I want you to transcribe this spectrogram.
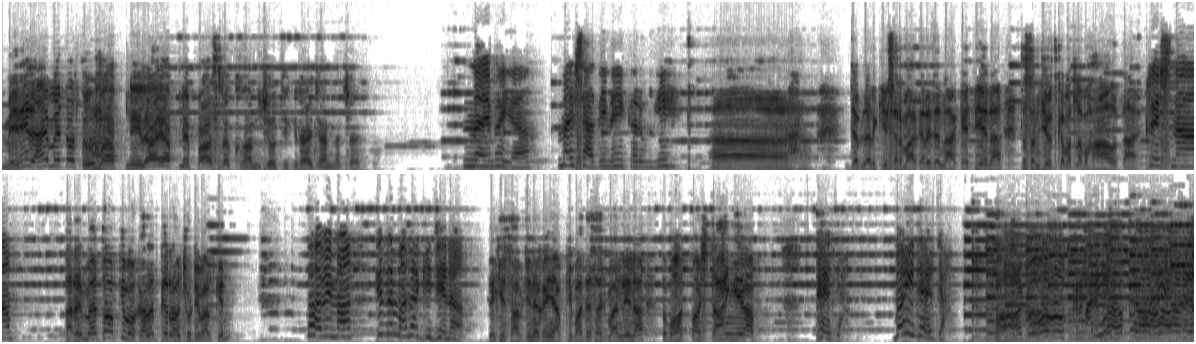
मेरी राय में तो तुम अपनी राय अपने पास रखो हम ज्योति की राय जानना चाहते नहीं भैया मैं शादी नहीं करूँगी। हाँ, जब लड़की शर्मा कर ऐसे ना कहती है ना तो समझिए उसका मतलब हाँ होता है। कृष्णा। अरे मैं तो आपकी वकालत कर रहा हूँ छोटी मालकिन भाभी माँ इसे मना कीजिए ना। देखिए साहब जी ने कहीं आपकी बातें सच मान ली ना तो बहुत पछताएँगे आप। ठहर जा। वहीं ठहर जा। भागो कृष्णा प्यारे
